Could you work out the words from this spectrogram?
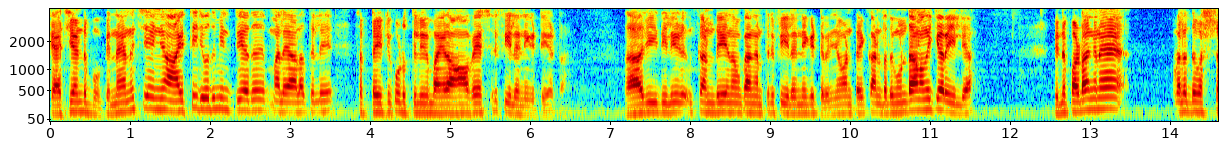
ക്യാച്ച് ചെയ്യാണ്ട് പോകും പിന്നെ എന്ന് വെച്ച് കഴിഞ്ഞാൽ ആയിരത്തി ഇരുപത് മിനിറ്റ് അത് മലയാളത്തിൽ സബ് ടൈറ്റിൽ കൊടുത്തില്ലെങ്കിൽ ഭയങ്കര ആവേശ ഒരു ഫീൽ തന്നെ കിട്ടി കേട്ടോ. അത് ആ രീതിയിൽ കണ്ട് നമുക്ക് അങ്ങനത്തെ ഒരു ഫീൽ തന്നെ കിട്ടും. പിന്നെ ഞാൻ വൺ ടൈം കണ്ടത് കൊണ്ടാണോ എനിക്കറിയില്ല പിന്നെ പടം അങ്ങനെ വലതുപക്ഷ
